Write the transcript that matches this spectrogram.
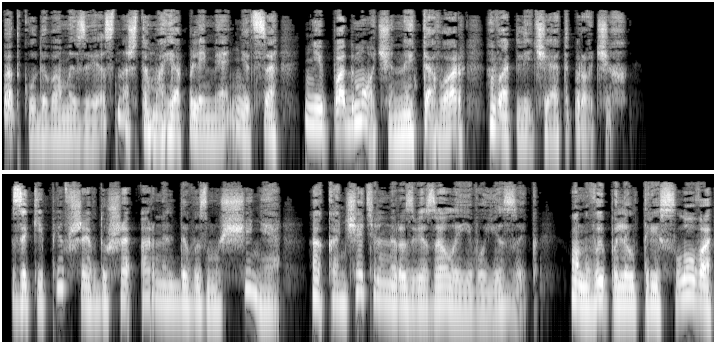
Откуда вам известно, что моя племянница — не подмоченный товар, в отличие от прочих?» Закипевшее в душе Арнольда возмущение окончательно развязало его язык. Он выпалил три слова,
